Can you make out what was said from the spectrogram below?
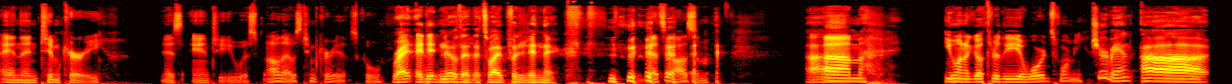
And then Tim Curry as Auntie Whisper. Oh, that was Tim Curry. That was cool. Right? I didn't know that. Yeah. That's why I put it in there. That's awesome. Uh, Um, you want to go through the awards for me? Sure, man. Uh,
